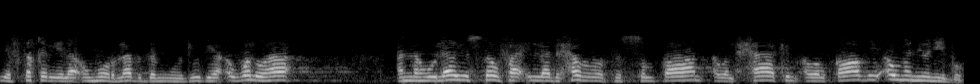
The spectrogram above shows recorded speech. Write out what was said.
يفتقر إلى أمور لا بد من وجودها. أولها أنه لا يستوفى إلا بحضرة السلطان أو الحاكم أو القاضي أو من ينيبه.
